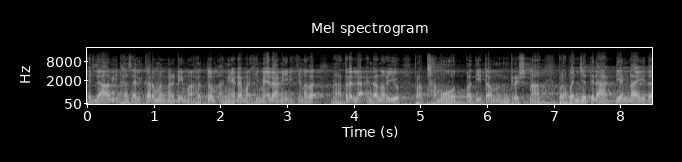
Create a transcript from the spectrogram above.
എല്ലാവിധ സൽക്കർമ്മങ്ങളുടെയും മഹത്വം അങ്ങയുടെ മഹിമയിലാണ് ഇരിക്കുന്നത്. മാത്രമല്ല എന്താണെന്നറിയൂ? പ്രഥമോത്പതിതം കൃഷ്ണ. പ്രപഞ്ചത്തിൽ ആദ്യം ഉണ്ടായത്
